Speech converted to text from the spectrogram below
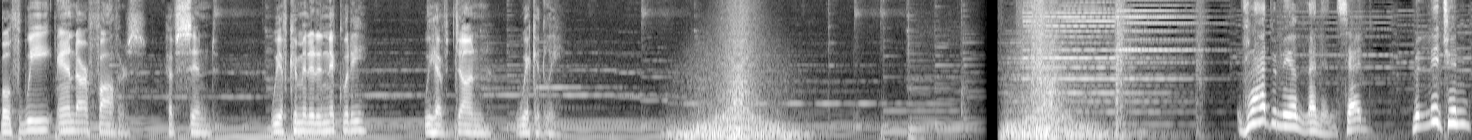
Both we and our fathers have sinned. We have committed iniquity. We have done wickedly. Vladimir Lenin said, Religion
